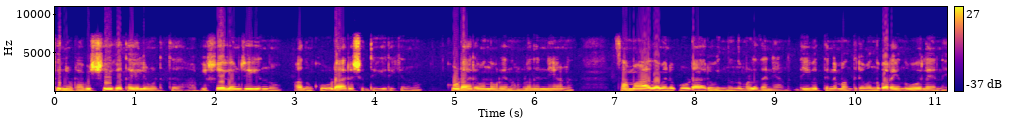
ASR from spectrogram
പിന്നീട് അഭിഷേക തൈലമെടുത്ത് അഭിഷേകം ചെയ്യുന്നു. അതും കൂടാര ശുദ്ധീകരിക്കുന്നു. കൂടാരം എന്ന് പറയുന്നത് നമ്മൾ തന്നെയാണ്. സമാഗമന കൂടാരവും ഇന്നും നമ്മൾ തന്നെയാണ്. ദൈവത്തിന്റെ മന്ദിരം എന്ന് പറയുന്ന പോലെ തന്നെ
